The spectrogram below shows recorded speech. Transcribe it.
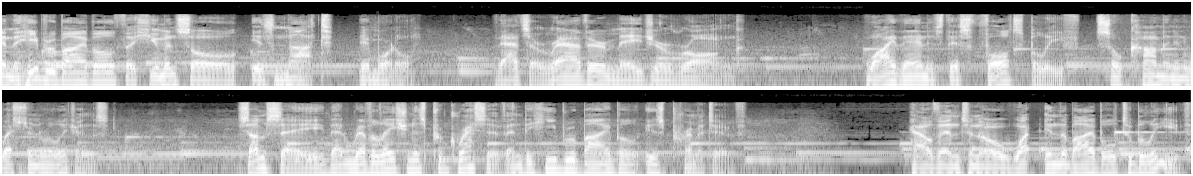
In the Hebrew Bible, the human soul is not immortal. That's a rather major wrong. Why then is this false belief so common in Western religions? Some say that revelation is progressive and the Hebrew Bible is primitive. How then to know what in the Bible to believe?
